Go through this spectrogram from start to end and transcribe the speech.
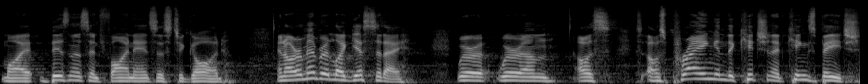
my business and finances to God. And I remember it like yesterday. Where, where um, I, was, I was praying in the kitchen at Kings Beach.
